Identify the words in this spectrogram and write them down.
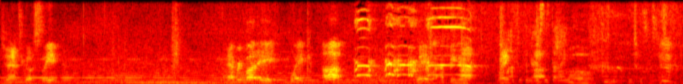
Vigilante, go to sleep. Everybody, wake up. Wake laughing up. at? Wake Laughed at the nurses up. dying. Oh.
